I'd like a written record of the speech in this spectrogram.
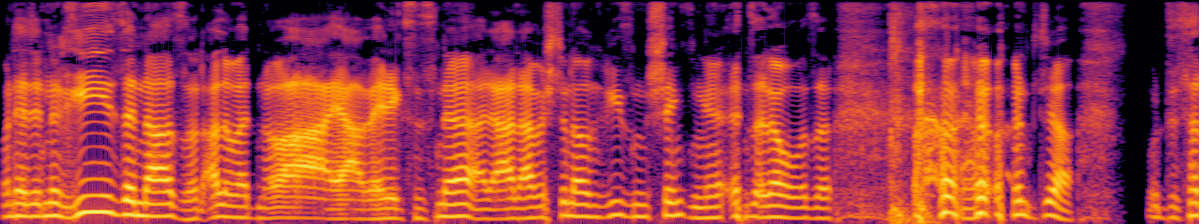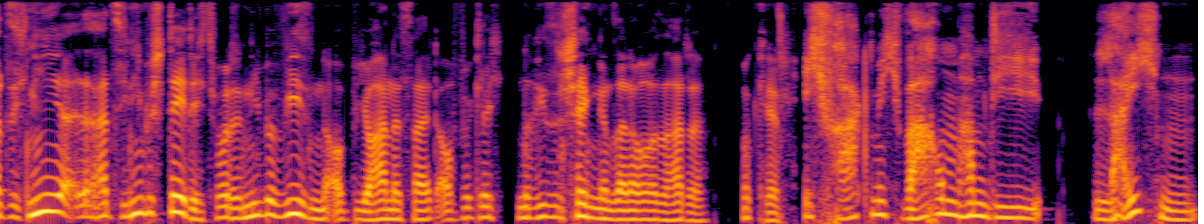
und der hatte eine riesen Nase und alle meinten, oh ja, wenigstens, ne, da, da bestimmt auch einen riesen Schinken in seiner Hose. und ja, und das hat sich nie, hat sich nie bestätigt, wurde nie bewiesen, ob Johannes halt auch wirklich einen riesen Schinken in seiner Hose hatte. Okay. Ich frag mich, warum haben die Leichen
